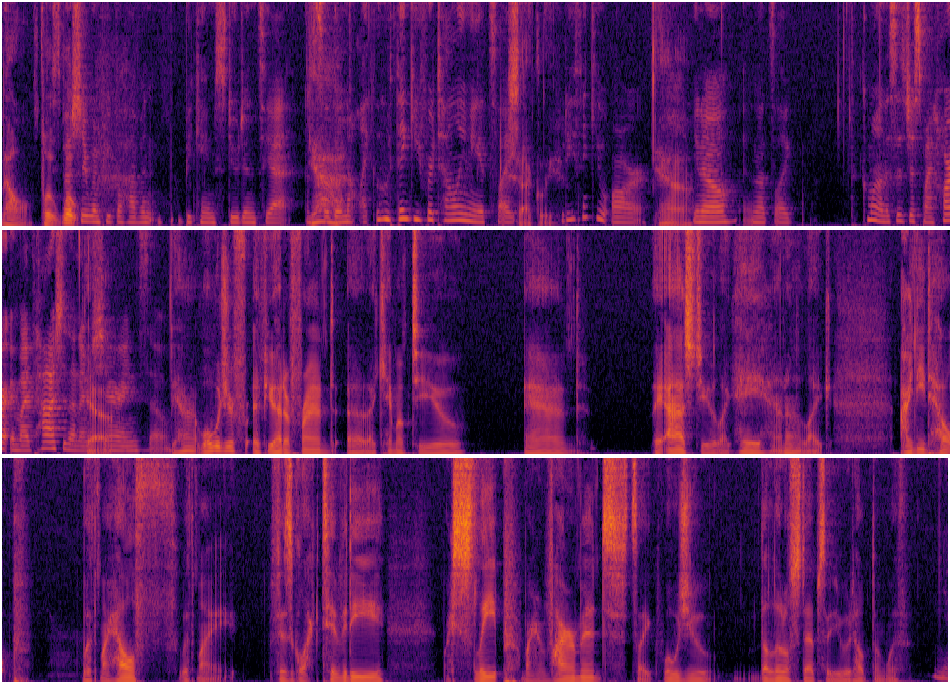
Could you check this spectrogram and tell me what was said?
no but well, especially when people haven't became students yet, and so they're not like, "Ooh, thank you for telling me." It's like, exactly who do you think you are? yeah You know, and that's like come on, this is just my heart and my passion that I'm Yeah. sharing. So Yeah. What would your if you had a friend uh, that came up to you and they asked you like, "Hey, Hannah, like I need help with my health, with my physical activity, my sleep, my environment." It's like, what would you the little steps that you would help them with? yeah.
